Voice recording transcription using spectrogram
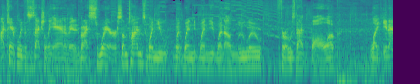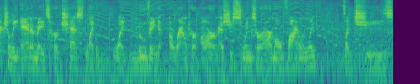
I can't believe this is actually animated, but I swear, sometimes when you when when when you when a Lulu throws that ball up, like it actually animates her chest like like moving around her arm as she swings her arm all violently. It's like, jeez.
